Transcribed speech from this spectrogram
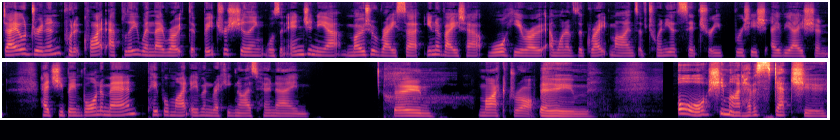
Dale Drinan put it quite aptly when they wrote that Beatrice Shilling was an engineer, motor racer, innovator, war hero, and one of the great minds of 20th century British aviation. Had she been born a man, people might even recognise her name. Boom. Mic drop. Boom. Or she might have a statue.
